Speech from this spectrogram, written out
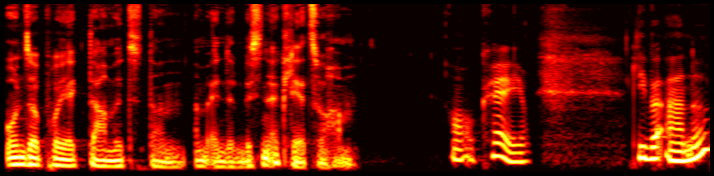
unser Projekt damit dann am Ende ein bisschen erklärt zu haben. Okay. Liebe Arne,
